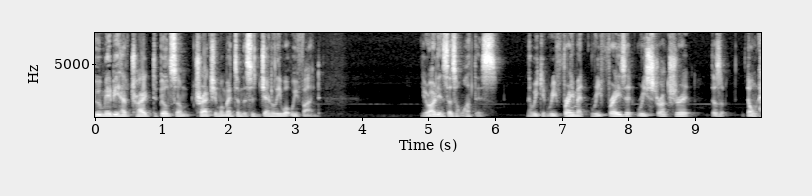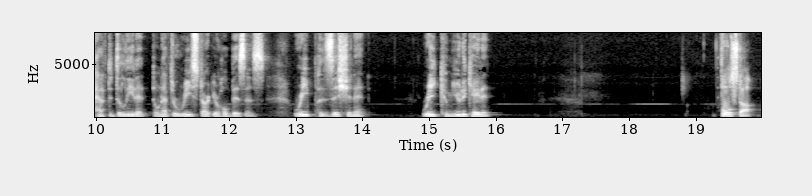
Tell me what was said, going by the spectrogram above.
who maybe have tried to build some traction momentum, this is generally what we find. Your audience doesn't want this. Now we can reframe it, rephrase it, restructure it. Doesn't don't have to delete it, don't have to restart your whole business. Reposition it, recommunicate it. Full stop.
